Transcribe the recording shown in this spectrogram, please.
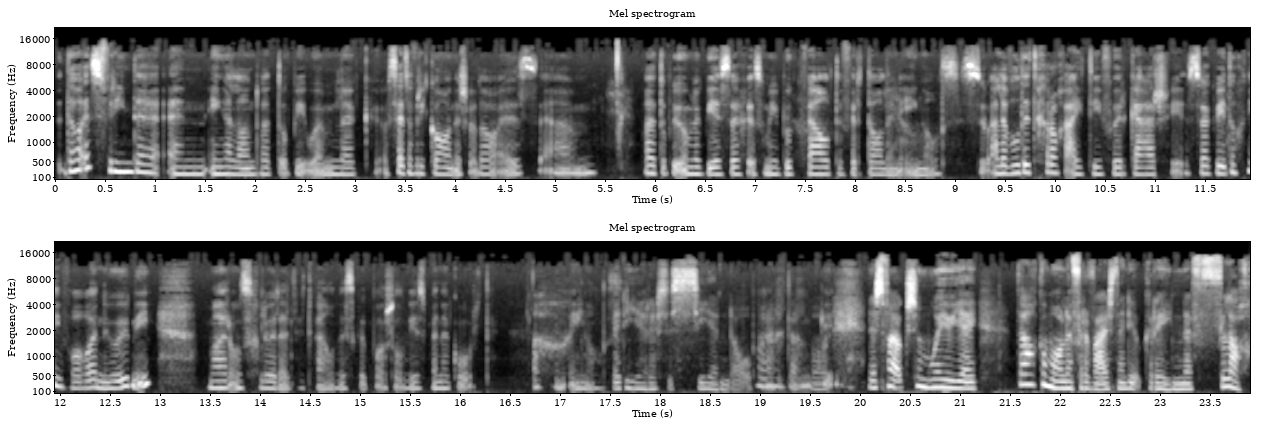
daar is vriende in Engeland wat op die oomblik Suid-Afrikaners wat daar is, ehm um, wat op die oomblik besig is om die boek wel te vertaal in Engels. So hulle wil dit graag uit hê vir Kersfees. So ek weet nog nie waar en hoe nie, maar ons glo dat dit wel beskikbaar sal wees binnekort. Ag, in Engels. Dit die Here se seën daarop oh, regtig waar. En dit is vir ook so mooi hoe jy telke male verwys na die Oekraïne vlag.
